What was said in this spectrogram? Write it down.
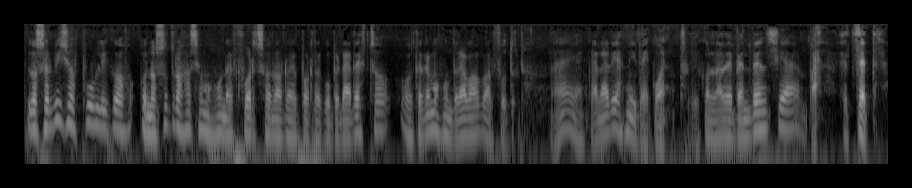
los servicios públicos o nosotros hacemos un esfuerzo enorme por recuperar esto o tenemos un drama para el futuro. ¿eh? En Canarias ni te cuento. Y con la dependencia, bueno, etcétera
